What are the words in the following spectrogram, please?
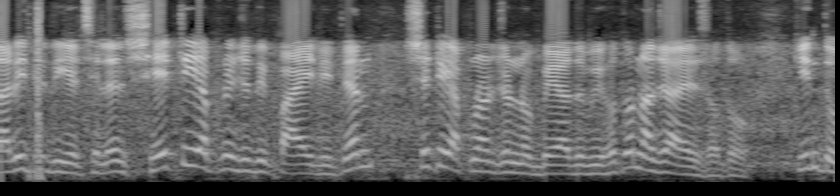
দাড়িতে দিয়েছিলেন, সেটি আপনি যদি পায়ে দিতেন, সেটি আপনার জন্য বেয়াদবি হতো না জায়েজ হতো। কিন্তু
